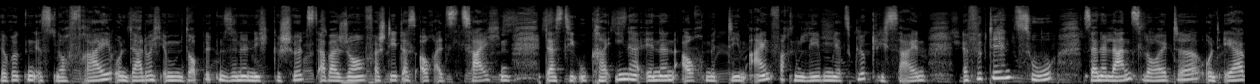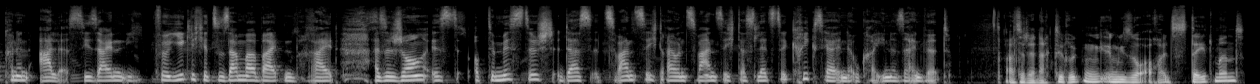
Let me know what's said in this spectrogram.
der Rücken ist noch frei und dadurch im doppelten Sinne nicht geschützt. Aber Jean versteht das auch als Zeichen, dass die UkrainerInnen auch mit dem einfachen Leben jetzt glücklich seien. Er fügte hinzu, seine Landsleute und er können alles. Sie seien für jegliche Zusammenarbeiten bereit. Also Jean ist optimistisch, dass 2023 das letzte Kriegsjahr in der Ukraine sein wird. Also der nackte Rücken irgendwie so auch als Statement.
